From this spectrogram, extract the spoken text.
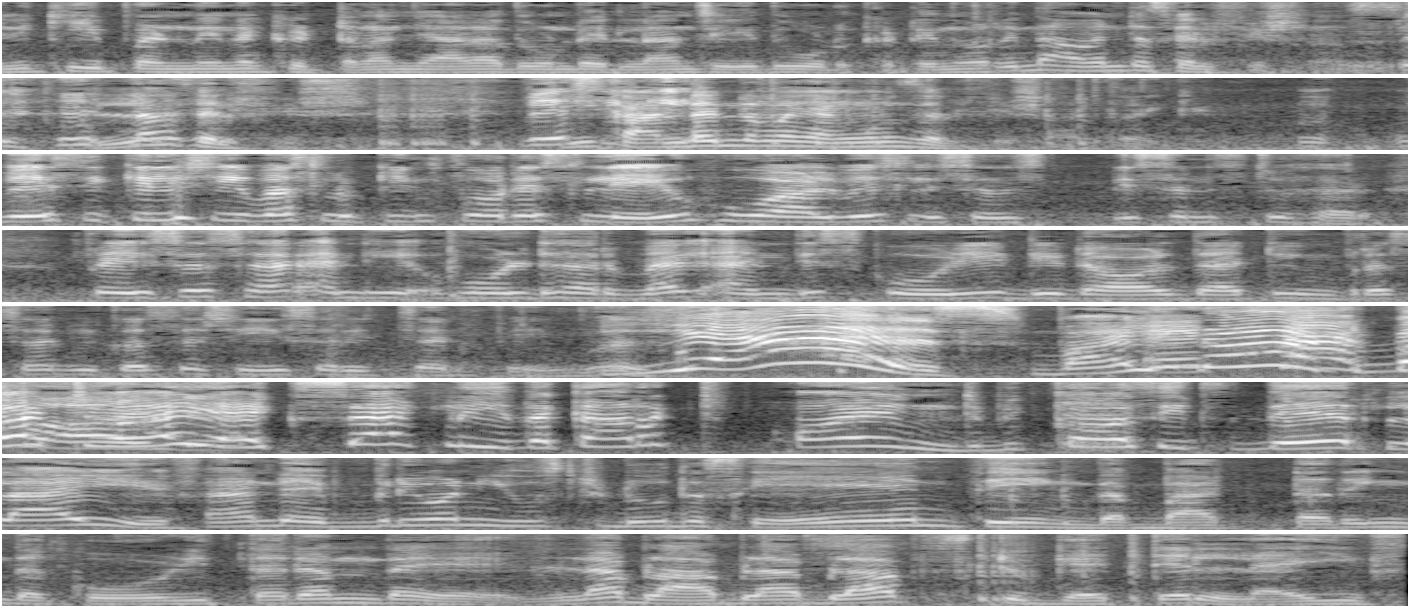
എനിക്ക് ഈ പെണ്ണിനെ കിട്ടണം ഞാൻ അതുകൊണ്ട് എല്ലാം ചെയ്തു കൊടുക്കട്ടെ എന്ന് പറയുന്ന അവന്റെ സെൽഫിഷ്നെസ് എല്ലാം സെൽഫിഷ് ഈ കണ്ടന്റ് ഉള്ള ഞങ്ങളും സെൽഫിഷ് അടുത്തേക്ക് basically she was looking for a slave who always listens listens to her, praises her, and he hold her back. And this all did all that to impress her because she is rich and famous. Yes, why not? Exact But why point. Because it's their life, and everyone used to do the same thing: the buttering, the കോഴിത്തരം, the blah blah blah blah to get a life.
